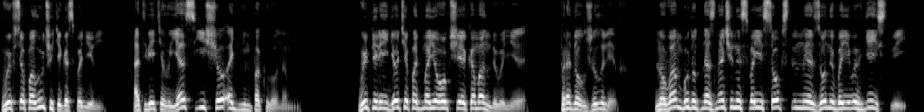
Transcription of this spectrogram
Вы все получите, господин, ответил я с еще одним поклоном. Вы перейдете под мое общее командование, продолжил Лев. Но вам будут назначены свои собственные зоны боевых действий,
